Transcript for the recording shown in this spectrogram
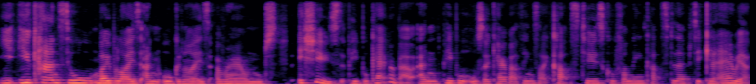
you, you can still mobilise and organise around issues that people care about. And people also care about things like cuts to school funding and cuts to their particular area.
